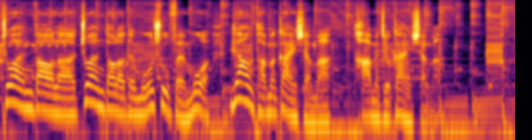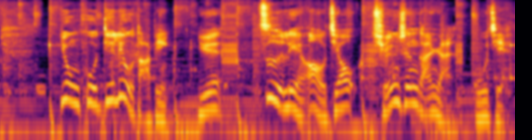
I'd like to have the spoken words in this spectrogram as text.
赚到了赚到了的魔术粉末，让他们干什么，他们就干什么。用户第六大病曰自恋傲娇，全身感染无解。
